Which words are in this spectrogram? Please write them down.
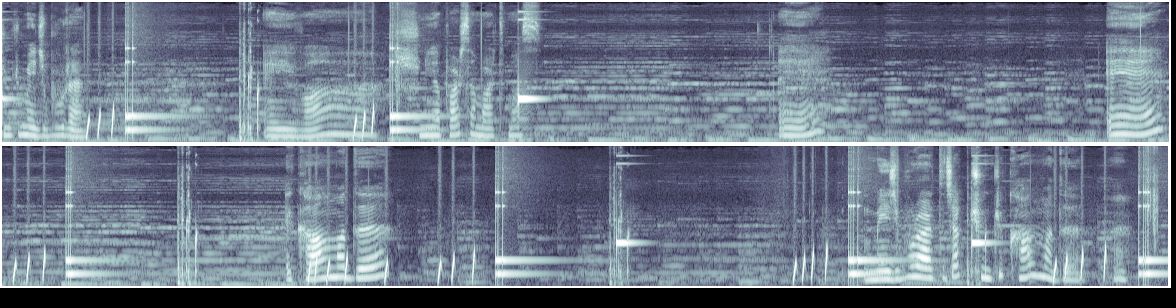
çünkü mecburen. Eyvah. Şunu yaparsam artmaz. E E E kalmadı. Mecbur artacak çünkü kalmadı. Heh.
